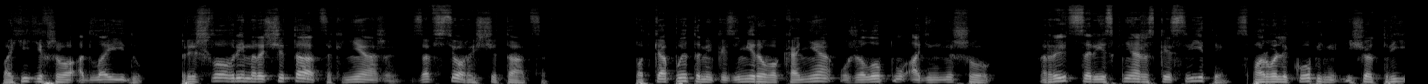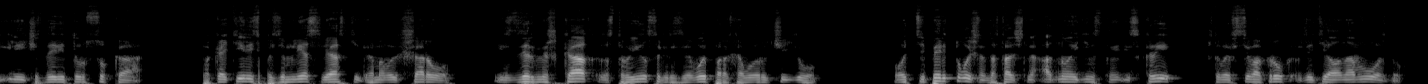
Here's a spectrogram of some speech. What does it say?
похитившего Адлаиду. Пришло время рассчитаться, княже, за все рассчитаться. Под копытами Казимирова коня уже лопнул один мешок. Рыцари из княжеской свиты спороли копьями еще три или четыре турсука. Покатились по земле связки громовых шаров. Из дыр в мешках заструился грязевой пороховой ручеек. Вот теперь точно достаточно одной единственной искры, чтобы все вокруг взлетело на воздух.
